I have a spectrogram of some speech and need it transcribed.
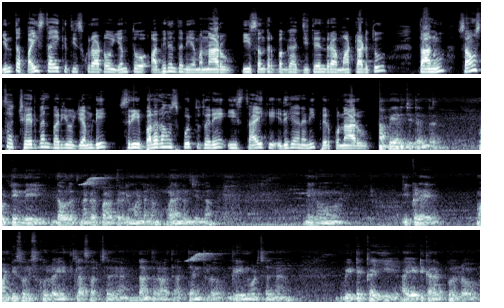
ఇంత పై స్థాయికి తీసుకురావటం ఎంతో అభినందనీయమన్నారు. ఈ సందర్భంగా జితేంద్ర మాట్లాడుతూ తాను సంస్థ చైర్మన్ మరియు ఎండి శ్రీ బలరాం స్ఫూర్తితోనే ఈ స్థాయికి ఎదిగానని పేర్కొన్నారు. నా పేరు జితేందర్. పుట్టింది దౌలత్ నగర్ పర్వతగిరి మండలం వరంగల్ జిల్లా. నేను ఇక్కడే మాంటిసోరి స్కూల్లో ఎయిత్ క్లాస్ వరకు చదివాను. దాని తర్వాత టెన్త్లో గ్రీన్వుడ్ చదివాను. బీటెక్ అయ్యి ఐఐటి ఖరగ్పూర్లో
